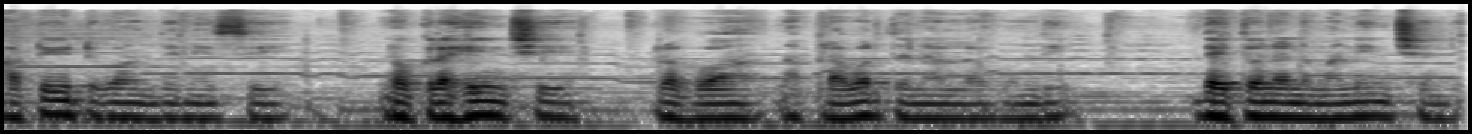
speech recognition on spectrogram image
అటు ఇటుగా ఉందనేసి నువ్వు గ్రహించి ప్రభువా నా ప్రవర్తనలో ఉంది. దయతో నన్ను మన్నించండి.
